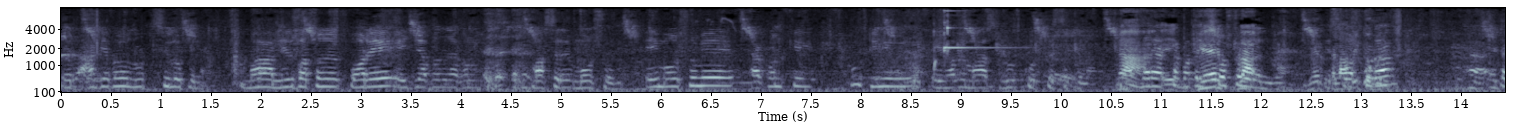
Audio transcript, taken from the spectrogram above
এর আগে কোনো লুট ছিল কিনা? বা নির্বাচনের পরে এই যে আপনাদের এখন মাছের মৌসুম এই মৌসুমে এখন কি কন্টিনিউ এইভাবে মাছ লুট করতেছে কিনা? না, আপনারা একটা কথা স্পষ্ট প্লা- স্পষ্টটা হ্যাঁ এটা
